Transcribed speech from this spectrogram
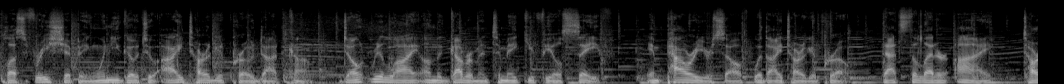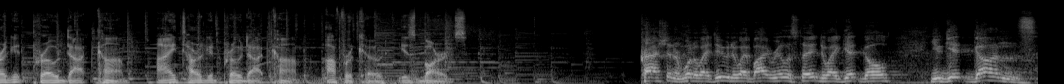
plus free shipping when you go to itargetpro.com. Don't rely on the government to make you feel safe. Empower yourself with iTarget Pro. That's the letter I, targetpro.com. itargetpro.com. Offer code is BARDS. Crashing, and what do I do? Do I buy real estate? Do I get gold? You get guns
